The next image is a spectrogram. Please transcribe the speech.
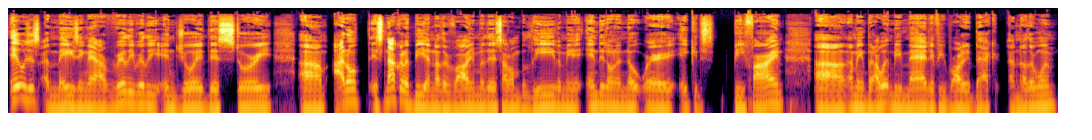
It was just amazing man. I really really enjoyed this story. Um i don't it's not going to be another volume of this i don't believe. I mean it ended on a note where it could be fine. Uh i mean but i wouldn't be mad if he brought it back another one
